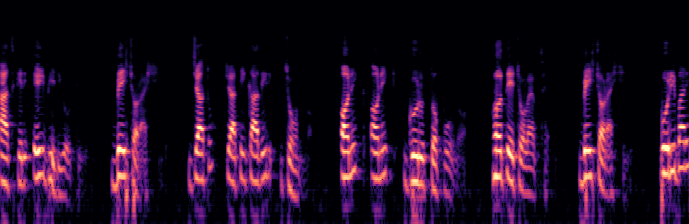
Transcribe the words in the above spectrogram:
আজকের এই ভিডিওটি বেচরাশি, জাতক জাতিকাদের জন্য অনেক অনেক গুরুত্বপূর্ণ হতে চলেছে। বেচরাশি, পরিবারে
